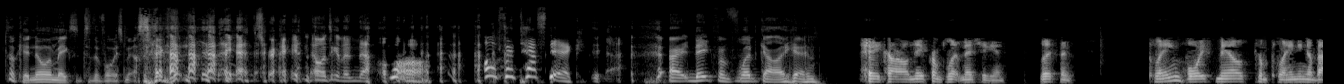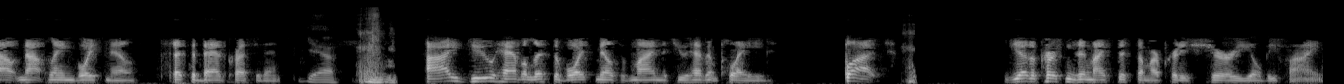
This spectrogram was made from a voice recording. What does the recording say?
It's okay. No one makes it to the voicemail segment. That's right. No one's going to know. Whoa. Oh, fantastic. All right. Nate from Flint calling in. Hey, Carl. Nate from Flint, Michigan. Listen, playing voicemails, complaining about not playing voicemails, sets a bad precedent. Yeah. I do have a list of voicemails of mine that you haven't played, but the other persons in my system are pretty sure you'll be fine.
